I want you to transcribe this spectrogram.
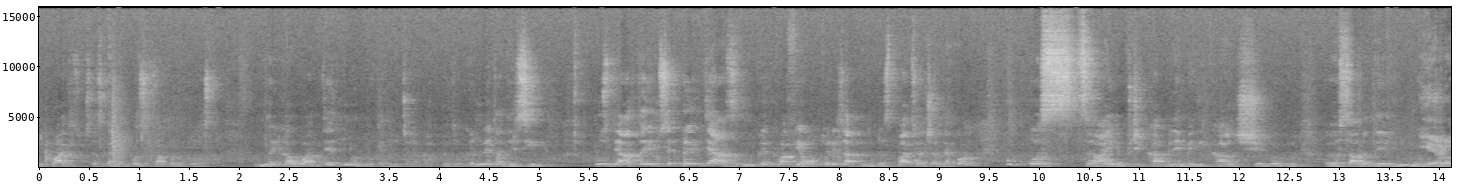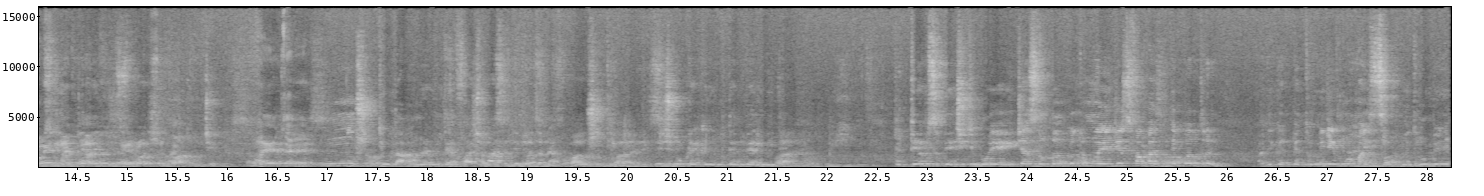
private, succes care pot să facă lucrul ăsta. Noi ca OAT nu putem duce la cap, pentru că nu e atât de simplu. Plus de asta, el nu se pretează, nu cred că va fi autorizat, pentru că spațiul acela de acolo nu poți să ai și cabinet medical și uh, sală de... E loc să mai plătești, e loc să mai ce. Mai e teren. Nu știu dacă noi putem face un astfel de bătrâni acolo. Nu știu. Deci nu cred că ne putem permite. Putem să decidem noi aici să dăm către noi aici să facă astfel de bătrâni. Adică pentru mine e mult mai simplu, pentru nu vine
